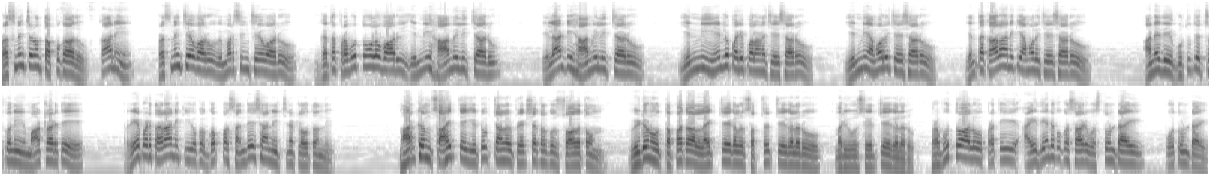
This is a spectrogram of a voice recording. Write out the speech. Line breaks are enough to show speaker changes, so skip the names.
ప్రశ్నించడం తప్పు కాదు. కానీ ప్రశ్నించేవారు విమర్శించేవారు గత ప్రభుత్వంలో వారు ఎన్ని హామీలు ఇచ్చారు ఎలాంటి హామీలు ఇచ్చారు ఎన్ని ఏండ్లు పరిపాలన చేశారు ఎన్ని అమలు చేశారు ఎంతకాలానికి అమలు చేశారు అనేది గుర్తు తెచ్చుకొని మాట్లాడితే రేపటి తరానికి ఒక గొప్ప సందేశాన్ని ఇచ్చినట్లవుతుంది. మార్గం సాహిత్య యూట్యూబ్ ఛానల్ ప్రేక్షకులకు స్వాగతం. వీడియోను తప్పక లైక్ చేయగలరు సబ్స్క్రైబ్ చేయగలరు మరియు షేర్ చేయగలరు. ప్రభుత్వాలు ప్రతి ఐదేళ్ళకు ఒకసారి వస్తుంటాయి పోతుంటాయి.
